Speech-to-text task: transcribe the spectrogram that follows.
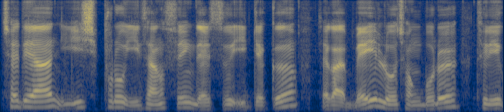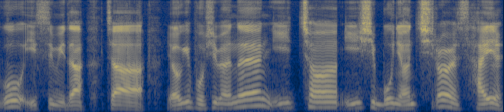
최대한 20% 이상 수익 낼 수 있게끔 제가 메일로 정보를 드리고 있습니다. 자, 여기 보시면은 2025년 7월 4일,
